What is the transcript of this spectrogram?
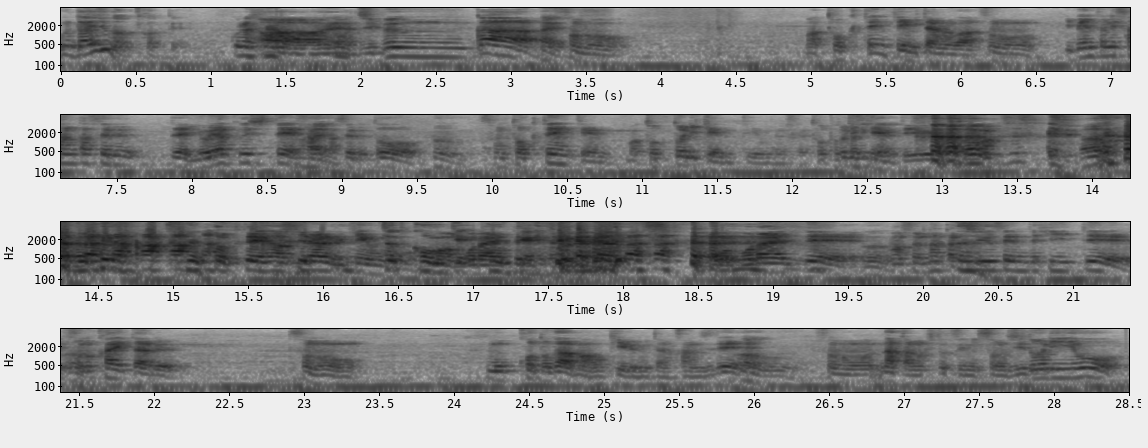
これ大丈夫なんですかって。これあーね自分が、はい。その、まあ、特典券みたいなのがそのイベントに参加するで予約して参加すると、うん。その特典券、まあ、鳥取県っていうんですけど鳥取県っていう特典が受けられる券をちょっと貢献まあもらえて貢もらえて、うん。まあ、それなんか抽選で引いて、うん。その書いてあるそのもことがまあ起きるみたいな感じで、うんうんその中の一つにその自撮りを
